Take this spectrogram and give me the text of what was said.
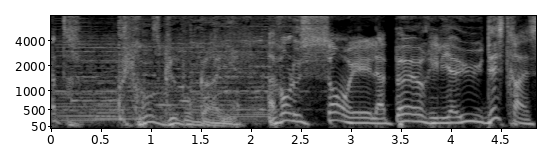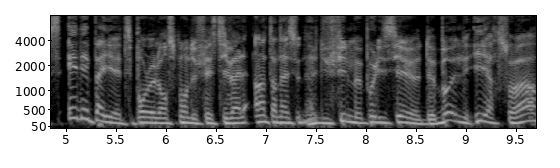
4. France Bleu Bourgogne. Avant le sang et la peur, il y a eu des strass et des paillettes pour le lancement du Festival international du film policier de Beaune hier soir.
